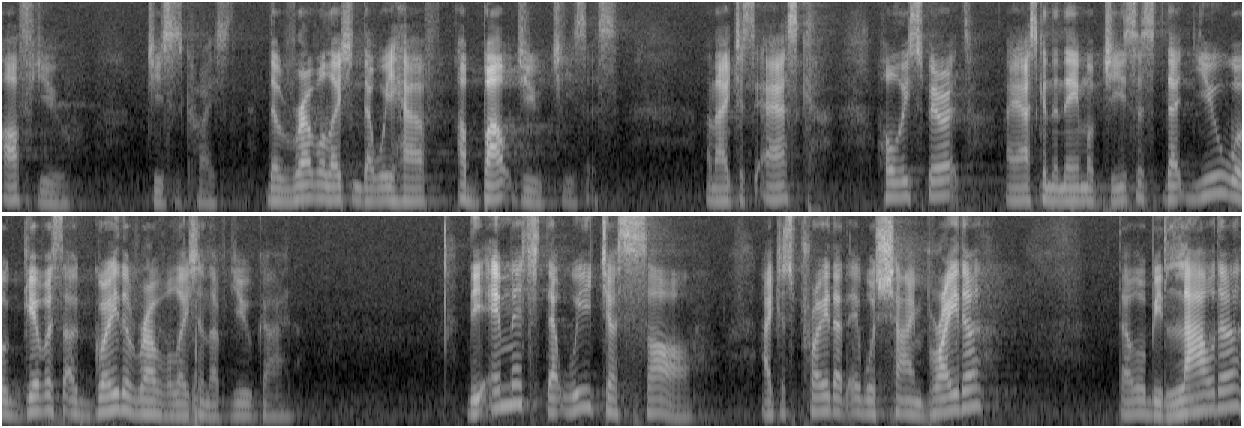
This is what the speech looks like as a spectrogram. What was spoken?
of you Jesus Christ, the revelation that we have about you, Jesus. And I just ask, Holy Spirit, I ask in the name of Jesus that you will give us a greater revelation of you, God. The image that we just saw, I just pray that it will shine brighter, that will be louder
